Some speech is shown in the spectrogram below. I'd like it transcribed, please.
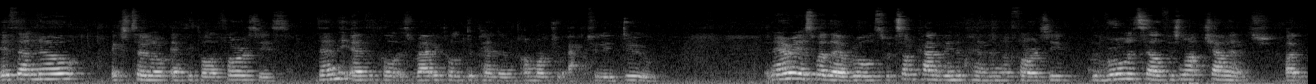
If there are no external ethical authorities, then the ethical is radically dependent on what you actually do. In areas where there are rules with some kind of independent authority, the rule itself is not challenged but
